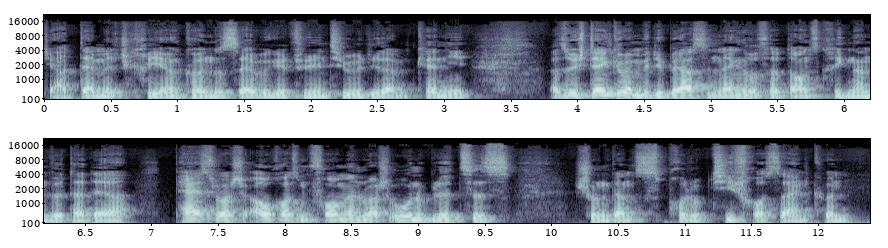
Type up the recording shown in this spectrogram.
ja, Damage kreieren können. Dasselbe gilt für den Interior Dealer mit Kenny. Also ich denke, wenn wir die Bears in längere Downs kriegen, dann wird da der Pass Rush auch aus dem Foreman Rush ohne Blitzes schon ganz produktiv raus sein können.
